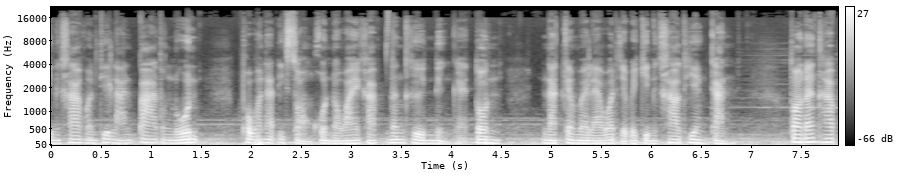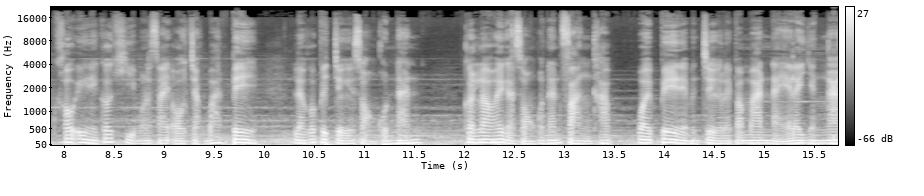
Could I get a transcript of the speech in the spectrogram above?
กินข้าวกันที่ร้านป้าตรงนู้น เพราะว่านัดอีก 2 คนเอาไว้ครับ นั่นคือหนึ่งไก่ต้น นัดกันไว้แล้วว่าจะไปกินข้าวเที่ยงกัน ตอนนั้นครับเขาเองเนี่ยก็ขี่มอเตอร์ไซค์ออกจากบ้านเป้ แล้วก็ไปเจอสองคนนั้น ก็เล่าให้กับสองคนนั้นฟังครับว่าเป้เนี่ยมันเจออะไรประมาณไหนอะไรยังไง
